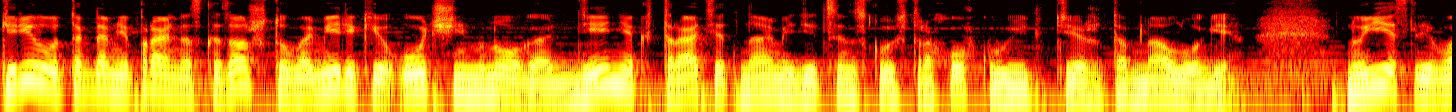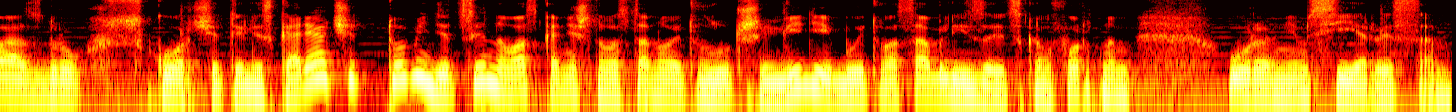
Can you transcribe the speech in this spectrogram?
Кирилл вот тогда мне правильно сказал, что в Америке очень много денег тратят на медицинскую страховку и те же там налоги. Но если вас вдруг скорчит или скорячит, то медицина вас, конечно, восстановит в лучшем виде и будет вас облизывать с комфортным уровнем сервиса.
